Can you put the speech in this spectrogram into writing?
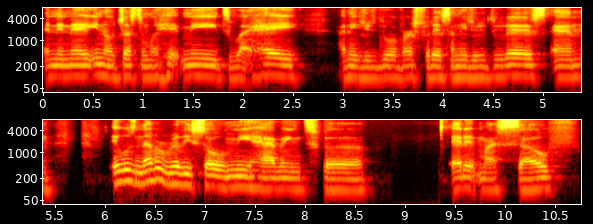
And then they, you know, Justin would hit me to like, hey, I need you to do a verse for this. I need you to do this. And it was never really so me having to edit myself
